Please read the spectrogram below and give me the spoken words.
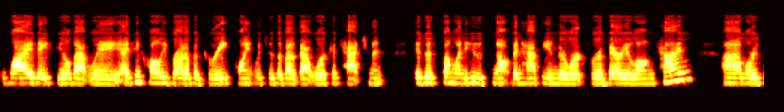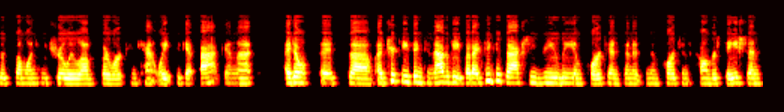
why they feel that way. I think Holly brought up a great point, which is about that work attachment. Is this someone who's not been happy in their work for a very long time? Um, or is this someone who truly loves their work and can't wait to get back? And that I don't, it's uh, a tricky thing to navigate, but I think it's actually really important and it's an important conversation.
